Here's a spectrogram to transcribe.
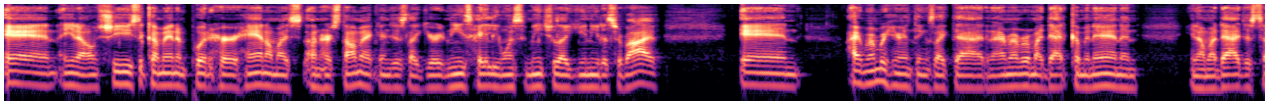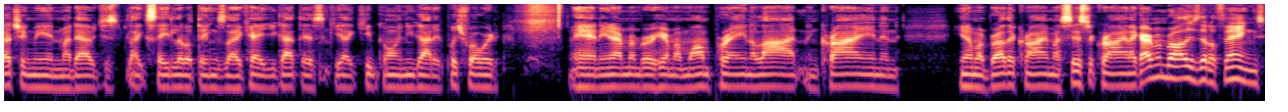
And you know, she used to come in and put her hand on my on her stomach and just like, "Your niece Haley wants to meet you. Like you need to survive." And I remember hearing things like that, and I remember my dad coming in and. You know, my dad just touching me, and my dad would just like say little things like, "Hey, you got this. Yeah, keep going. You got it. Push forward." And you know, I remember hearing my mom praying a lot and crying, and you know, my brother crying, my sister crying. Like I remember all these little things.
